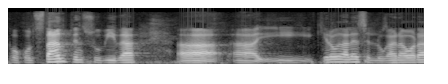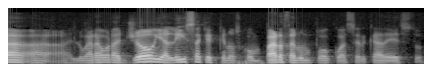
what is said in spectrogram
o constante en su vida. Ah, ah, y quiero darles el lugar ahora, a- el lugar ahora a Joe y a Lisa que, que nos compartan un poco acerca de esto.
